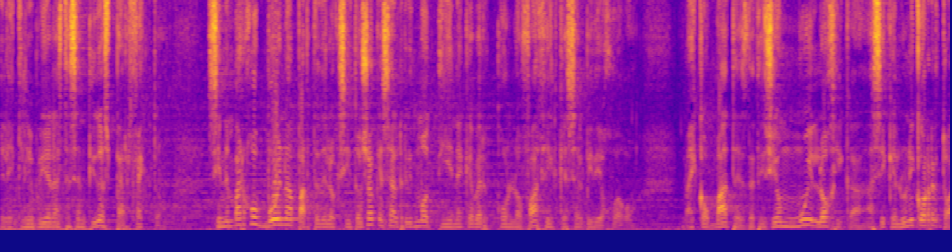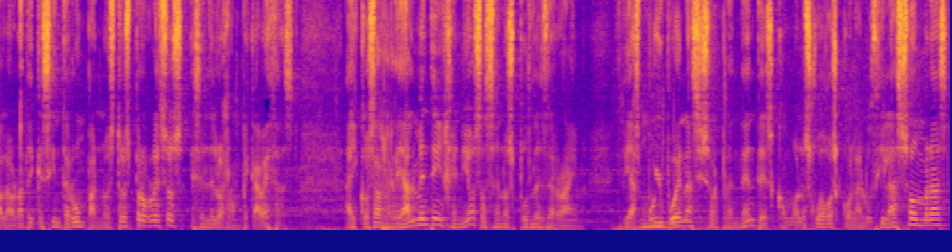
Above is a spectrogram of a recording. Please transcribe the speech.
El equilibrio en este sentido es perfecto. Sin embargo, buena parte de lo exitoso que es el ritmo tiene que ver con lo fácil que es el videojuego. No hay combates, decisión muy lógica, así que el único reto a la hora de que se interrumpan nuestros progresos es el de los rompecabezas. Hay cosas realmente ingeniosas en los puzzles de Rhyme, ideas muy buenas y sorprendentes, como los juegos con la luz y las sombras,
